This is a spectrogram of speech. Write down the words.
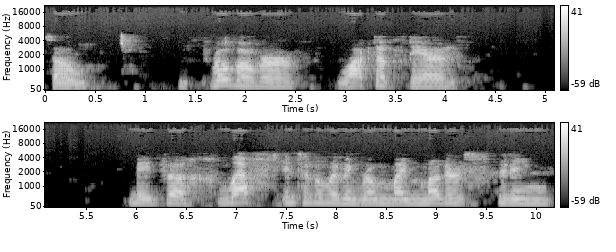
so drove over, walked upstairs, made the left into the living room. My mother's sitting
